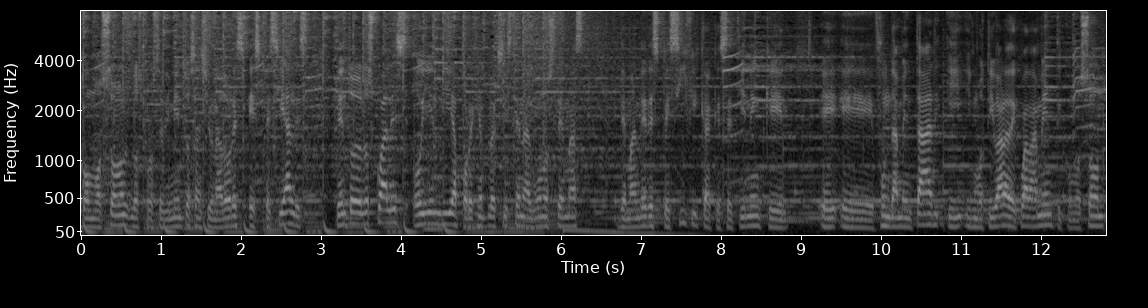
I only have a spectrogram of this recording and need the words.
como son los procedimientos sancionadores especiales, dentro de los cuales hoy en día, por ejemplo, existen algunos temas de manera específica que se tienen que eh, eh, fundamentar y, motivar adecuadamente, como son,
